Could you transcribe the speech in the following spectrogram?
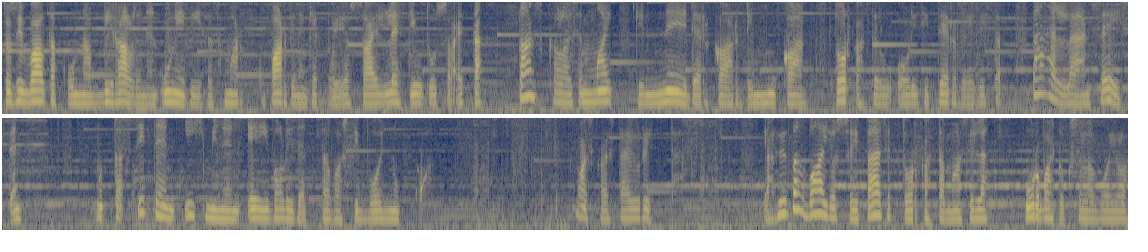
Tosin valtakunnan virallinen univiisas Markku Partinen kertoi jossain lehtijutussa, että tanskalaisen Mike Nedergaardin mukaan torkahtelu olisi terveellistä päällään seisten – mutta siten ihminen ei valitettavasti voi nukkua. Voisiko sitä yrittää? Ja hyvä vaan, jos ei pääse torkahtamaan, sillä urvahduksella voi olla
